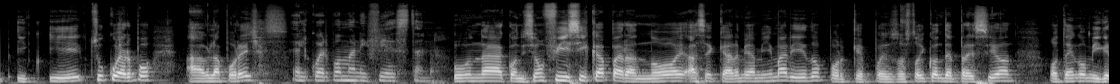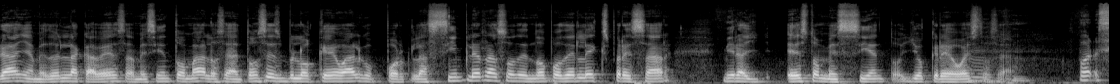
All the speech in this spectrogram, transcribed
y, su cuerpo habla por ellas. El cuerpo manifiesta. Una condición física para no acercarme a mi marido porque pues estoy con depresión o tengo migraña, me duele la cabeza, me siento mal, o sea, entonces bloqueo algo por la simple razón de no poderle expresar, mira, esto me siento, yo creo esto, o sea. Por,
